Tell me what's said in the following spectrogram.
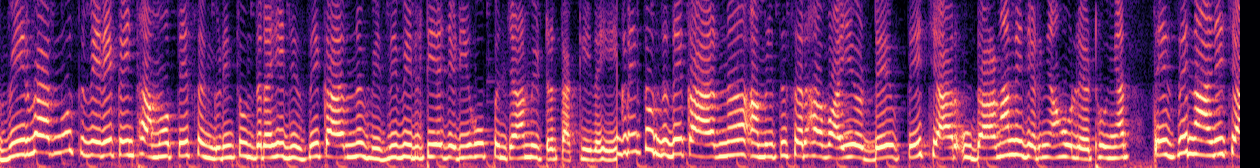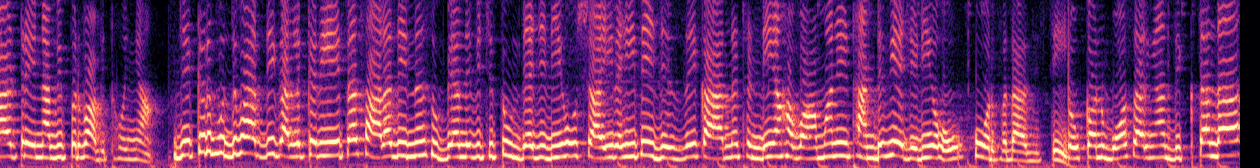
ਵੀਰਵਾਰ ਨੂੰ ਸਵੇਰੇ ਕਈ ਥਾਵਾਂ ਉੱਤੇ ਸੰਘਣੀ ਧੁੰਦ ਰਹੀ, ਜਿਸ ਦੇ ਕਾਰਨ ਵਿਜ਼ਿਬਿਲਟੀ ਹੈ ਜਿਹੜੀ ਉਹ 50 ਮੀਟਰ ਤੱਕ ਹੀ ਰਹੀ। ਸੰਘਣੀ ਧੁੰਦ ਦੇ ਕਾਰਨ ਅੰਮ੍ਰਿਤਸਰ, ਹਵਾਈ ਅੱਡੇ ਉੱਤੇ ਚਾਰ ਉਡਾਣਾਂ ਨੇ ਜਿਹੜੀਆਂ ਉਹ ਲੇਟ ਹੋਈਆਂ। ਤੇ ਇਸ ਦੇ ਨਾਲ ਹੀ ਚਾਰ ਟ੍ਰੇਨਾਂ ਵੀ ਪ੍ਰਭਾਵਿਤ ਹੋਈਆਂ। ਜੇਕਰ ਬੁੱਧਵਾਰ ਦੀ ਗੱਲ ਕਰੀਏ ਤਾਂ ਸਾਰਾ ਦਿਨ ਸੂਬਿਆਂ ਦੇ ਵਿੱਚ ਧੁੰਦ ਹੈ ਜਿਹੜੀ ਉਹ ਛਾਈ ਰਹੀ ਤੇ ਜਿਸ ਦੇ ਕਾਰਨ ਠੰਡੀਆਂ ਹਵਾਵਾਂ ਨੇ ਠੰਡ ਵੀ ਹੈ ਜਿਹੜੀ ਉਹ ਹੋਰ ਵਧਾ ਦਿੱਤੀ। ਲੋਕਾਂ ਨੂੰ ਬਹੁਤ ਸਾਰੀਆਂ ਦਿੱਕਤਾਂ ਦਾ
